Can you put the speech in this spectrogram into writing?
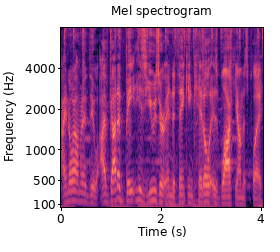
I know what I'm going to do. I've got to bait his user into thinking Kittle is blocking on this play.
